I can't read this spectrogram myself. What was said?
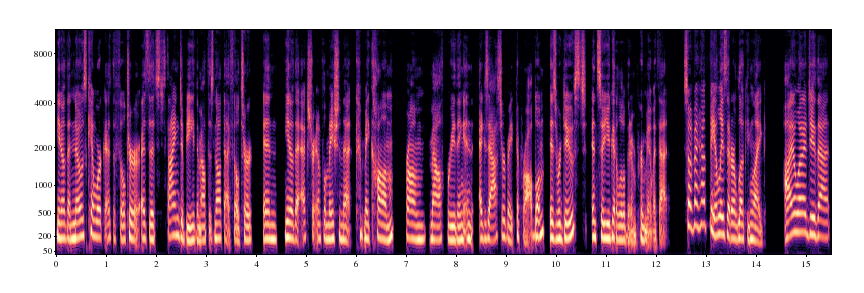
you know, the nose can work as the filter as it's designed to be. The mouth is not that filter. And, you know, the extra inflammation that may come from mouth breathing and exacerbate the problem is reduced. And so you get a little bit of improvement with that. So if I have families that are looking like, I don't want to do that.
